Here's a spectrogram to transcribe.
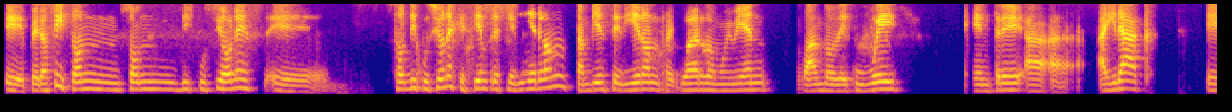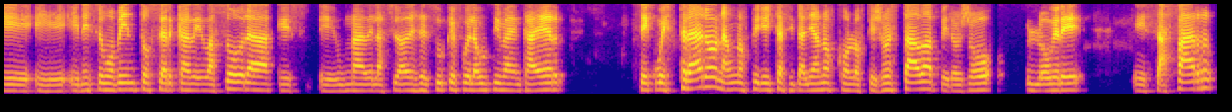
Eh, pero sí, son, son discusiones, eh, son discusiones que siempre se dieron, también se dieron, recuerdo muy bien, cuando de Kuwait entré a, a, Irak, en ese momento cerca de Basora, que es una de las ciudades del sur que fue la última en caer, secuestraron a unos periodistas italianos con los que yo estaba, pero yo logré eh, zafar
